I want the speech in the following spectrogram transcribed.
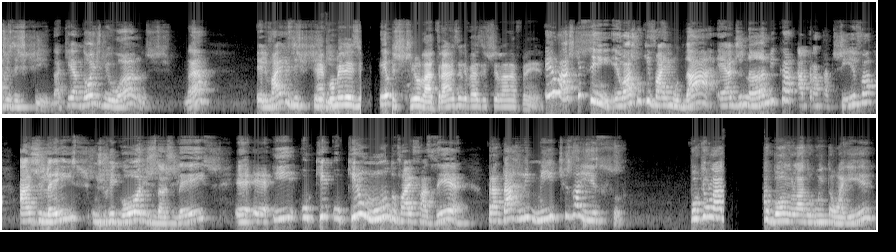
de existir. Daqui a dois mil anos, né? Ele vai existir. É como ele existiu eu... lá atrás, ele vai existir lá na frente. Eu acho que sim. Eu acho que o que vai mudar é a dinâmica, a tratativa, as leis, os rigores das leis, é, é, e o que, o que o mundo vai fazer para dar limites a isso. Porque o lado bom e o lado ruim estão aí,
